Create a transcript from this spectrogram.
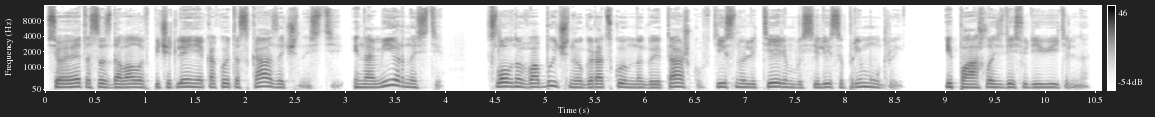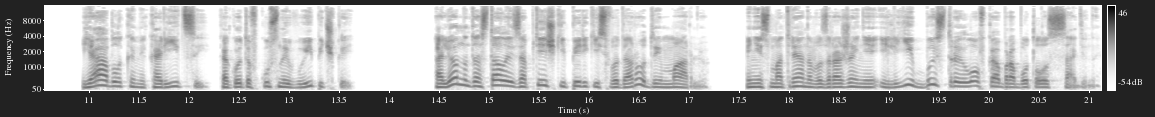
Все это создавало впечатление какой-то сказочности, иномирности, словно в обычную городскую многоэтажку втиснули терем Василисы Премудрой. И пахло здесь удивительно. Яблоками, корицей, какой-то вкусной выпечкой. Алена достала из аптечки перекись водорода и марлю, и, несмотря на возражения Ильи, быстро и ловко обработала ссадины.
